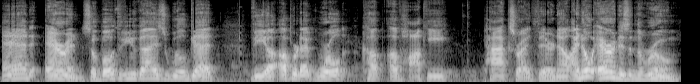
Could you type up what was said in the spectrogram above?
and Aaron. So both of you guys will get the uh, Upper Deck World Cup of Hockey packs right there. Now, I know Aaron is in the room.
